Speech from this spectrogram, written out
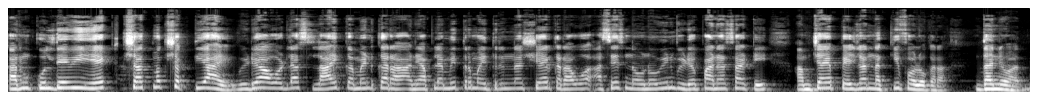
कारण कुलदेवी ही रक्षात्मक शक्ती आहे. व्हिडिओ आवडल्यास लाईक कमेंट करा आणि आपल्या मित्रमैत्रिणींना शेअर करा व असेच नवनवीन व्हिडिओ पाहण्यासाठी आमच्या या पेजला नक्की फॉलो करा. धन्यवाद.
